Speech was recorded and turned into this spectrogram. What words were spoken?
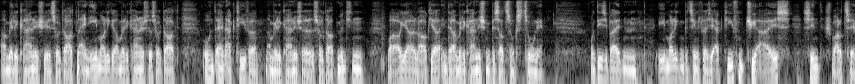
amerikanische Soldaten, ein ehemaliger amerikanischer Soldat und ein aktiver amerikanischer Soldat. München war ja, lag ja in der amerikanischen Besatzungszone. Und diese beiden ehemaligen bzw. aktiven GIs sind Schwarze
